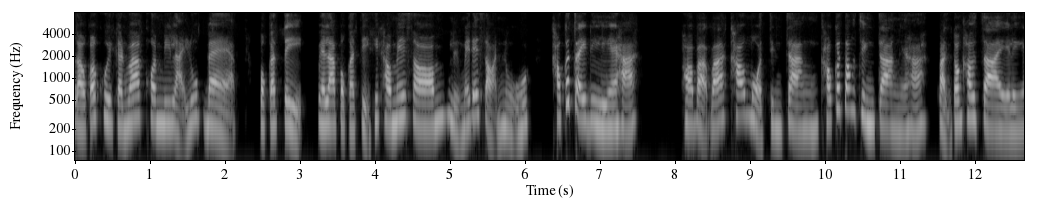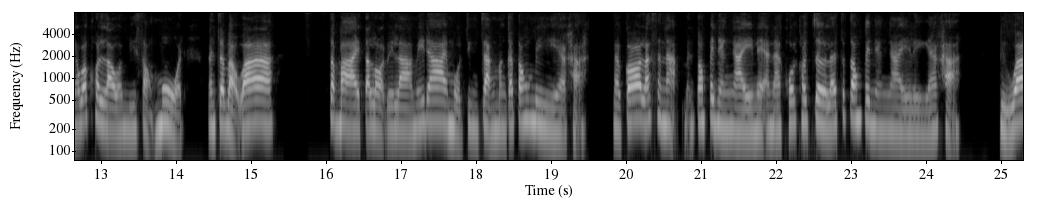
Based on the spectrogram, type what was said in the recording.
เราก็คุยกันว่าคนมีหลายรูปแบบปกติ เวลาปกติที่เขาไม่ซ้อมหรือไม่ได้สอนหนู เขาก็ใจดีไงคะ พอแบบว่าเข้าโหมดจริงจังเขาก็ต้องจริงจังไงคะขวัญต้องเข้าใจอะไรเงี้ยว่าคนเรามันมีสองโหมด มันจะแบบว่าสบายตลอดเวลาไม่ได้โหมดจริงจังมันก็ต้องมีอะค่ะ แล้วก็ลักษณะมันต้องเป็นยังไงในอนาคตเขาเจอแล้วจะต้องเป็นยังไงอะไรเงี้ยค่ะ หรือว่า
